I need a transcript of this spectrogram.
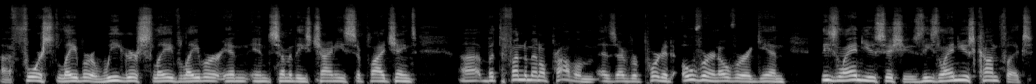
uh, forced labor, Uyghur slave labor in, in some of these Chinese supply chains. Uh, but the fundamental problem, as I've reported over and over again, these land use issues, these land use conflicts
